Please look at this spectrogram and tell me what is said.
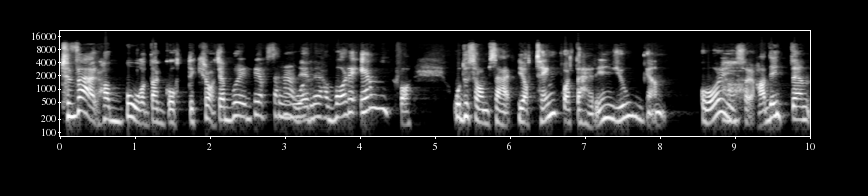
Tyvärr har båda gått i kras. Jag blev så här, oh. eller var det en kvar? Och då sa de så här, jag tänkt på att det här är en jugend. Oj, ja. så jag hade inte en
